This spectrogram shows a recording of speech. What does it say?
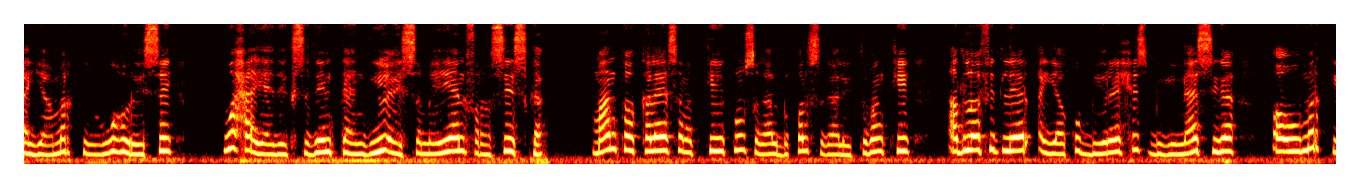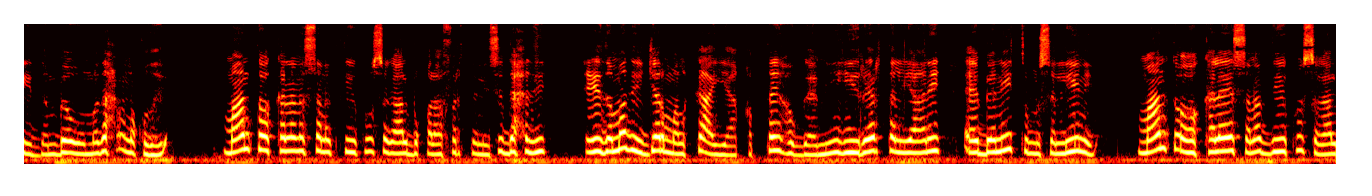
ayaa markii ugu horeysay waxa ay adeegsadeen taangiyo ay sameeyeen faransiiska. Maantaoo kale sannadkii kun sagaal boqol tobankii adlof hitler ayaa ku biiray xisbigii naasiga oo uu markii dambe uu madax u noqday. Maantaoo kalena sannadkii kun sagaal boqol afartan ciidamadii jarmalka ayaa qabtay hogaamiyihii reer talyaani ee benito mussolini. Maanta oo kale sanadii kun sagaal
